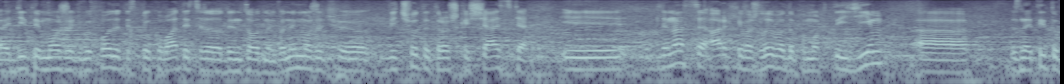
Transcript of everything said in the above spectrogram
е, діти можуть виходити, спілкуватися один з одним. Вони можуть е, відчути трошки щастя. І для нас це архіважливо допомогти їм е, знайти ту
